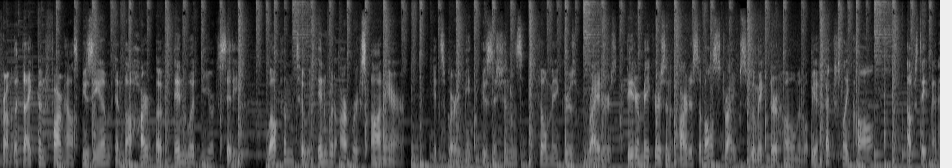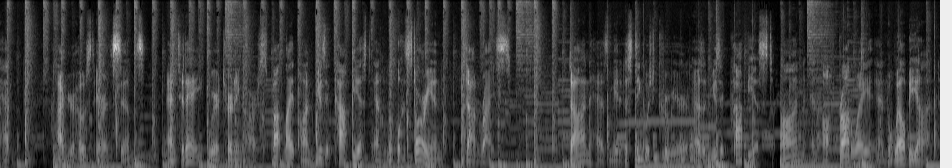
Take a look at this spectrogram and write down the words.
From the Dyckman Farmhouse Museum in the heart of Inwood, New York City, welcome to Inwood Artworks On Air. It's where we meet the musicians, filmmakers, writers, theater makers, and artists of all stripes who make their home in what we affectionately call upstate Manhattan. I'm your host, Aaron Sims, and today we're turning our spotlight on music copyist and local historian, Don Rice. Don has made a distinguished career as a music copyist on and off Broadway and well beyond.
